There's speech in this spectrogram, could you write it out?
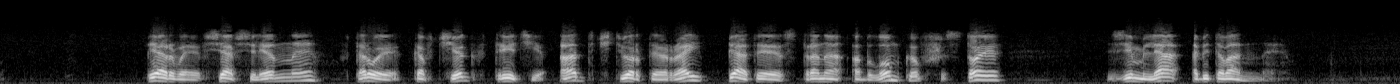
Первое — вся Вселенная. Второе — ковчег. Третье — ад. Четвертое — рай. Пятое — страна обломков. Шестое — земля обетованная.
